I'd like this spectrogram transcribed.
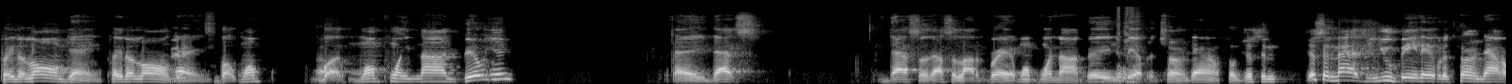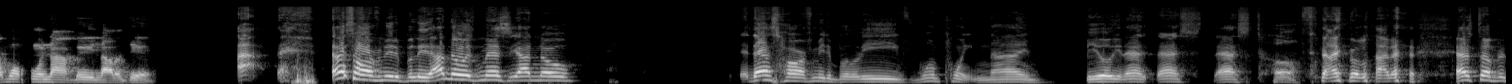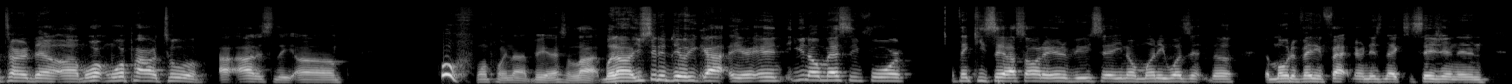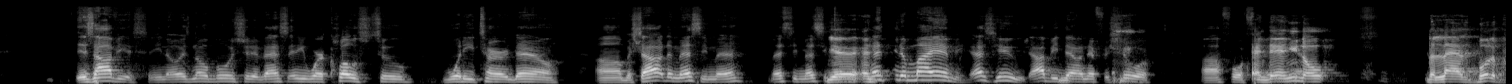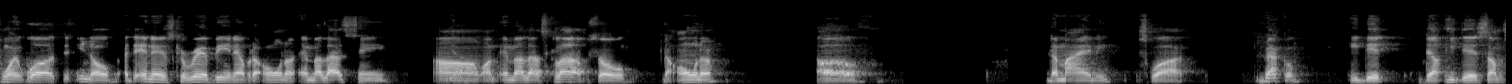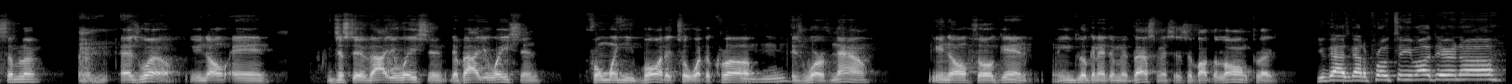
Play the long game. Play the long right. game. But one but 1.9 billion. Hey, that's that's a that's a lot of bread. 1.9 billion to be able to turn down. So just just imagine you being able to turn down a 1.9 billion dollar deal. I, that's hard for me to believe. I know it's Messi. I know that's hard for me to believe. 1.9 billion. That that's that's tough. Ain't gonna lie. That, that's tough to turn down. Uh, more more power to him. Honestly. Um, whew, 1.9 billion. That's a lot. But uh, you see the deal he got here, and you know, Messi for. I think he said I saw in the interview. He said, you know, money wasn't the the motivating factor in his next decision. And it's obvious, you know, it's no bullshit if that's anywhere close to what he turned down. Um, but shout out to Messi, man. Messi, Messi, yeah, and, Messi to Miami. That's huge. I'll be down there for sure. Uh, for and then you know, the last bullet point was you know at the end of his career being able to own an MLS team, um, yeah. an MLS club. So the owner of the Miami squad Beckham. He did he did something similar as well, you know, and just the evaluation, the valuation from when he bought it to what the club mm-hmm. is worth now, you know. So again, when you're looking at them investments, it's about the long play. You guys got a pro team out there in uh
